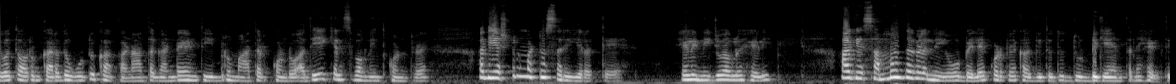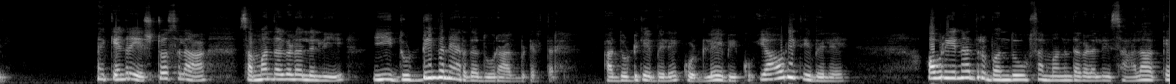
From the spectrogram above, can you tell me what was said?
ಇವತ್ತು ಅವ್ರನ್ನ ಕರೆದು ಊಟಕ್ಕೆ ಹಾಕೋಣ ಅಂತ ಗಂಡ, ಹೆಂಡತಿ ಇಬ್ಬರು ಮಾತಾಡಿಕೊಂಡು ಅದೇ ಕೆಲಸವಾಗಿ ನಿಂತ್ಕೊಂಡ್ರೆ ಅದು ಎಷ್ಟರ ಮಟ್ಟು ಸರಿ ಇರುತ್ತೆ? ಹೇಳಿ, ನಿಜವಾಗ್ಲೂ ಹೇಳಿ. ಹಾಗೆ ಸಂಬಂಧಗಳ ನೀವು ಬೆಲೆ ಕೊಡಬೇಕಾಗಿದ್ದು ದುಡ್ಡಿಗೆ ಅಂತಲೇ ಹೇಳ್ತೀನಿ. ಯಾಕೆಂದರೆ ಎಷ್ಟೋ ಸಲ ಸಂಬಂಧಗಳಲ್ಲಿ ಈ ದುಡ್ಡಿಂದನೇ ಅರ್ಧ ದೂರ ಆಗಿಬಿಟ್ಟಿರ್ತಾರೆ. ಆ ದುಡ್ಡಿಗೆ ಬೆಲೆ ಕೊಡಲೇಬೇಕು. ಯಾವ ರೀತಿ ಬೆಲೆ? ಅವ್ರು ಏನಾದರೂ ಬಂದು ಸಂಬಂಧಗಳಲ್ಲಿ ಸಾಲಕ್ಕೆ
